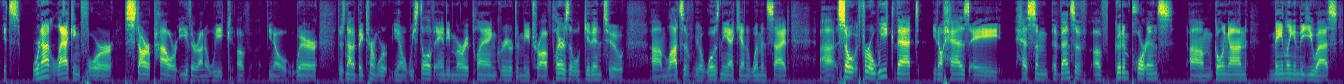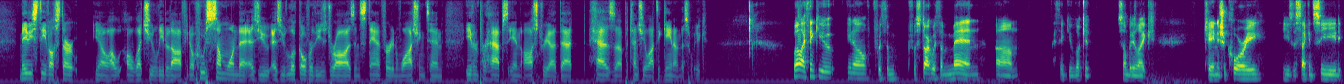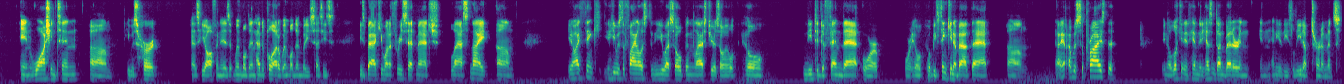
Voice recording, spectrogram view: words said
it's we're not lacking for star power either on a week of you know where there's not a big term. We're you know we still have Andy Murray playing, Grigor Dimitrov, players that we'll get into. Um, lots of you know, Wozniacki on the women's side. Uh, so for a week that you know has a has some events of, of good importance um, going on, mainly in the U.S. Maybe Steve, I'll start. You know, I'll I'll let you lead it off. You know, who's someone that as you as you look over these draws in Stanford and Washington, even perhaps in Austria, that has uh, potentially a lot to gain on this week. Well, I think you you know for the for start with the men, um, I think you look at somebody like Kei Nishikori. He's the second seed in Washington. Um, he was hurt, as he often is at Wimbledon. Had to pull out of Wimbledon, but he says he's he's back. He won a three set match last night. Um, you know, I think he was the finalist in the U.S. Open last year, so he'll he'll need to defend that, or or he'll he'll be thinking about that. Um, I, I, was surprised that, you know, looking at him, that he hasn't done better in in any of these lead-up tournaments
